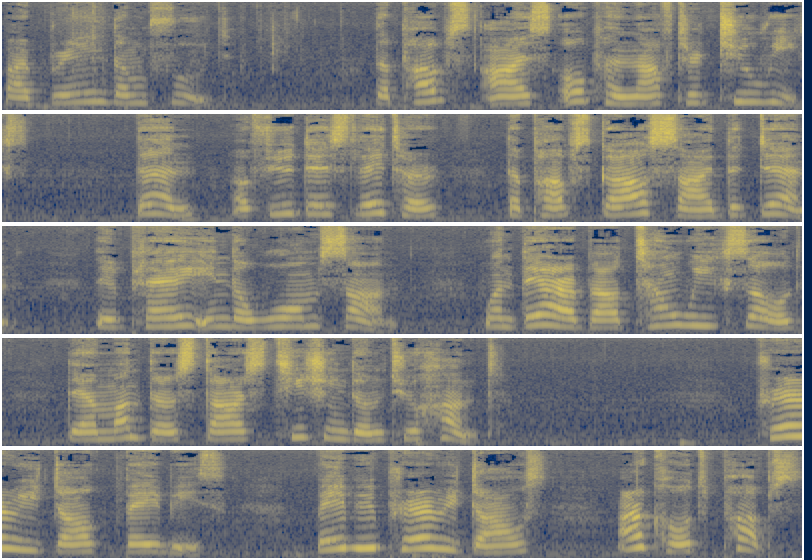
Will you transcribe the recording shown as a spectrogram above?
by bringing them food. The pups' eyes open after two weeks. Then, a few days later, the pups go outside the den. They play in the warm sun. When they are about 10 weeks old, their mother starts teaching them to hunt. Prairie dog babies. Baby prairie dogs are called pups.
